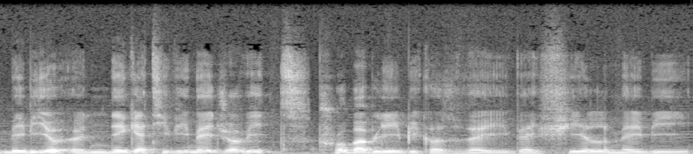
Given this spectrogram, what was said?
maybe a, a negative image of it, probably because they, they feel maybe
